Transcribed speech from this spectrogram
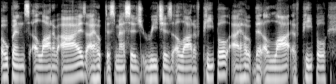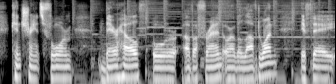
opens a lot of eyes. I hope this message reaches a lot of people. I hope that a lot of people can transform their health or of a friend or of a loved one if they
